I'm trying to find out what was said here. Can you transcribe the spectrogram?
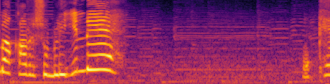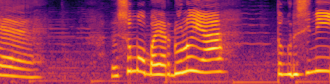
bakal Risu beliin deh. Oke, Risu mau bayar dulu ya. Tunggu di sini.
